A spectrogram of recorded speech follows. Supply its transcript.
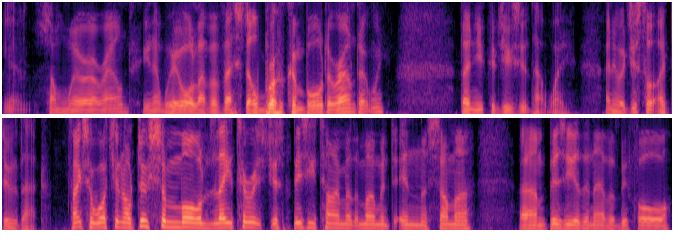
you know, somewhere around, you know, we all have a Vestel broken board around, don't we? Then you could use it that way. Anyway, just thought I'd do that. Thanks for watching. I'll do some more later. It's just busy time at the moment in the summer, um, busier than ever before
